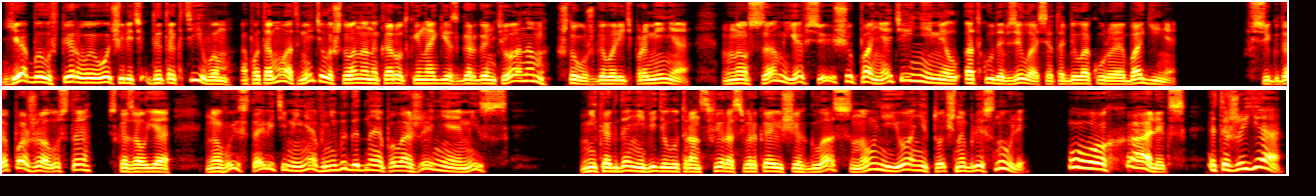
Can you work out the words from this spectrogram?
Я был в первую очередь детективом, а потому отметил, что она на короткой ноге с гаргантюаном, что уж говорить про меня, но сам я все еще понятия не имел, откуда взялась эта белокурая богиня. «Всегда пожалуйста», — сказал я, — «но вы ставите меня в невыгодное положение, мисс...» Никогда не видел у трансфера сверкающих глаз, но у нее они точно блеснули. «Ох, Алекс, это же я!»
